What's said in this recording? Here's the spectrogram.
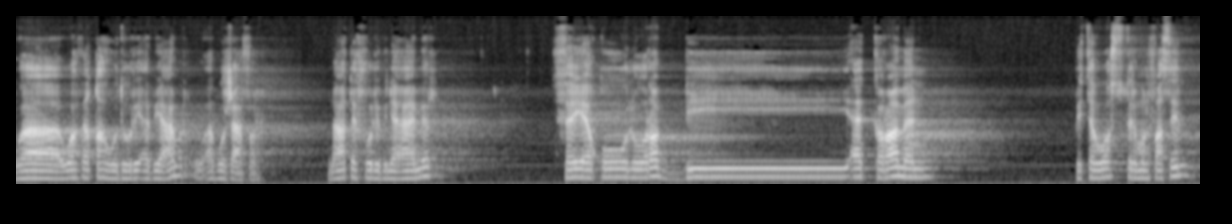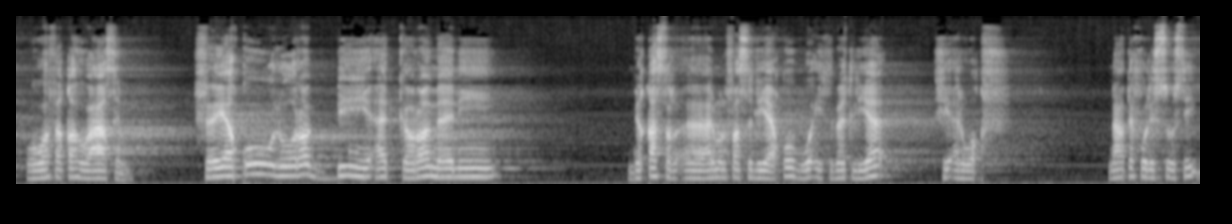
ووافقه دور أبي عمرو وأبو جعفر. نعطف لابن عامر فيقول ربي أكرمن بتوسط المنفصل ووافقه عاصم. فيقول ربي أكرمني بقصر آه، المنفصل ليعقوب وإثبات الياء في الوقف. نعطف للسوسي.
